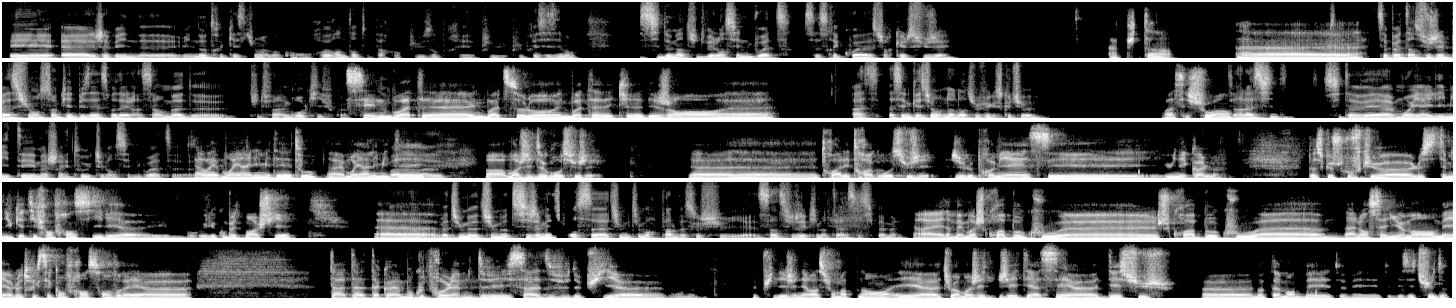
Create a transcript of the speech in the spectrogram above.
et euh, j'avais une, une, autre question avant qu'on re-rentre dans ton parcours plus, en plus, plus précisément. Si demain tu devais lancer une boîte, ce serait quoi Sur quel sujet? Ah putain. Euh... Ça, peut être un sujet passion sans qu'il y ait de business model. Hein. C'est en mode, euh, tu te fais un gros kiff. quoi. C'est une boîte, euh, une boîte solo, une boîte avec des gens. Ah, ah, c'est une question? Non, non, tu fais ce que tu veux. Ouais, c'est chaud, hein. là, si, si t'avais euh, moyens illimités, machin et tout, et que tu lançais une boîte. Ah ouais, moyens illimités et tout ouais, Moyens illimités. Bah, moi, j'ai deux gros sujets. trois, allez, trois gros sujets. J'ai le premier, c'est une école. Parce que je trouve que le système éducatif en France, il est, il est complètement à chier. Euh, bah, tu me, tu me, si jamais tu penses ça, tu, tu m'en reparles parce que je suis, c'est un sujet qui m'intéresse aussi pas mal. Ouais, non, mais moi je crois beaucoup, euh, je crois beaucoup à, à l'enseignement, mais le truc c'est qu'en France, en vrai, euh, t'as, t'as, t'as quand même beaucoup de problèmes de ça depuis, euh, depuis des générations maintenant. Et euh, tu vois, moi j'ai, j'ai été assez euh, déçu, notamment de mes, de mes, de mes études.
